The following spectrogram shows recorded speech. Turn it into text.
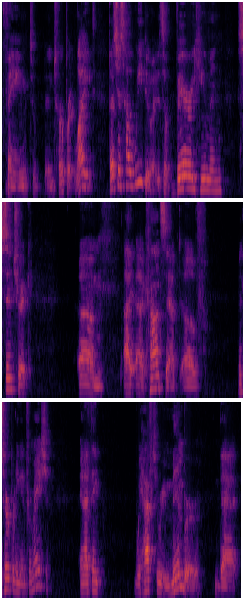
thing to interpret light. That's just how we do it. It's a very human centric um, uh, concept of interpreting information. And I think we have to remember that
